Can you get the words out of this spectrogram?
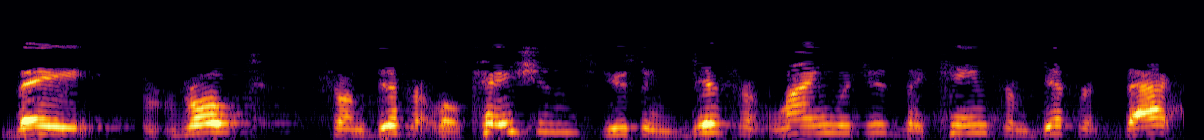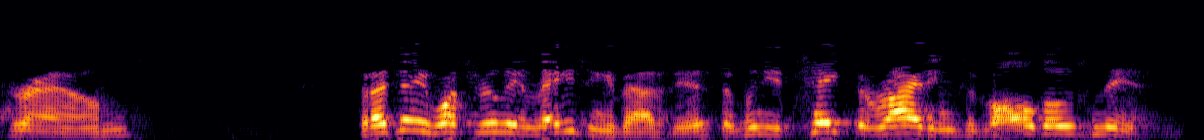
They wrote from different locations, using different languages. They came from different backgrounds. But I tell you what's really amazing about it is that when you take the writings of all those men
